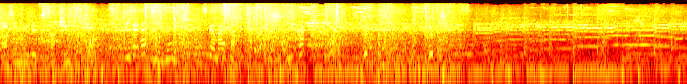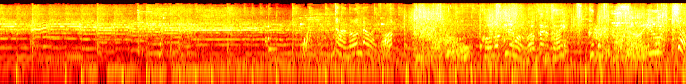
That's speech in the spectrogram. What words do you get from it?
風の行く先。痛がっちゃいない捕まえたはっ頼んだわよこの件はわかるかい。ふっ大王百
